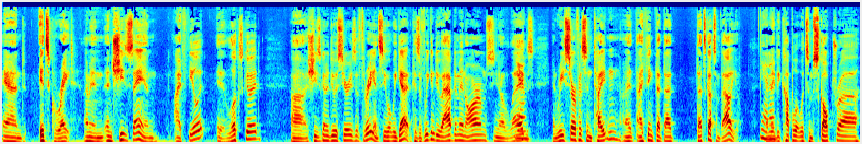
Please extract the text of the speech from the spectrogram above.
and it's great. I mean, and she's saying, "I feel it. It looks good." Uh, she's going to do a series of three and see what we get. Because if we can do abdomen, arms, you know, legs, and resurface and tighten, I, I think that that that's got some value. Yeah, and no. maybe couple it with some Sculptra,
